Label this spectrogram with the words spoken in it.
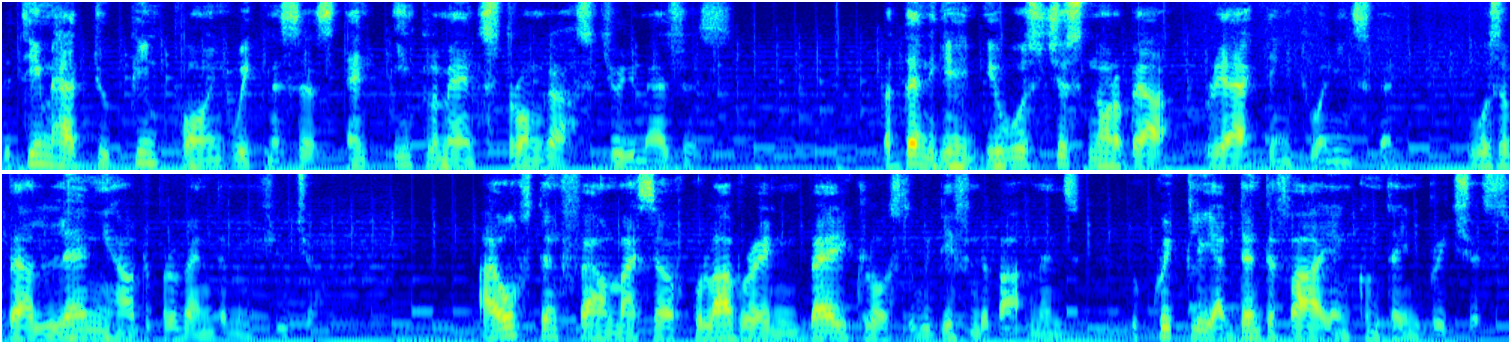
the team had to pinpoint weaknesses and implement stronger security measures. But then again, it was just not about reacting to an incident. It was about learning how to prevent them in the future. I often found myself collaborating very closely with different departments to quickly identify and contain breaches.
